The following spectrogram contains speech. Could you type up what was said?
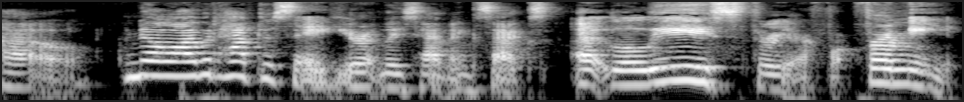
Oh no, I would have to say you're at least having sex at least three or four. For me,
